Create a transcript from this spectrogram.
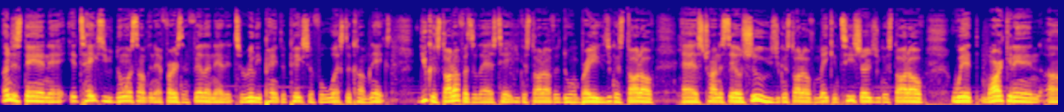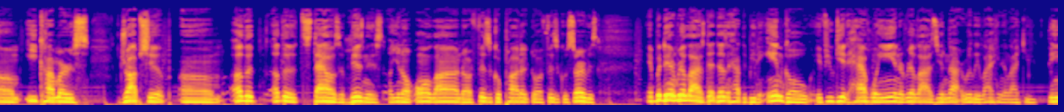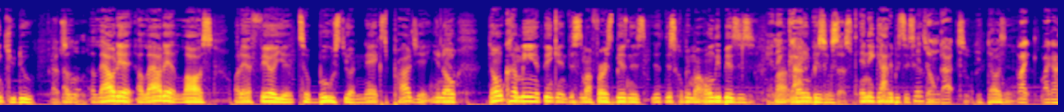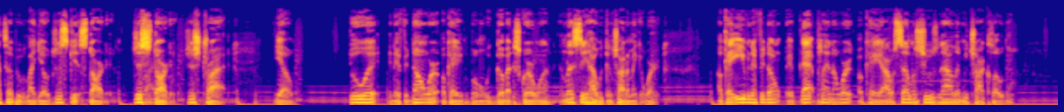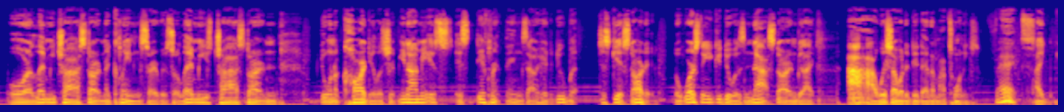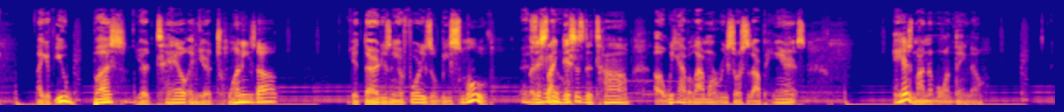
Understand that it takes you doing something at first and failing at it to really paint the picture for what's to come next. You can start off as a lash tech. You can start off as doing braids. You can start off as trying to sell shoes. You can start off making t-shirts. You can start off with marketing, um, e-commerce, dropship, um, other other styles of business, you know, online or physical product or physical service. And, but then realize that doesn't have to be the end goal. If you get halfway in and realize you're not really liking it like you think you do, Absolutely. Al- allow that allow that loss or that failure to boost your next project. You know, don't come in thinking this is my first business. This, this could be my only business, And it my gotta main be business, successful. and it got to be It successful. don't got to. It doesn't. like like I tell people, like yo, just get started. Just start it. Just try it. Yo, do it. And if it don't work, okay, boom, we can go back to square one and let's see how we can try to make it work. Okay, even if it don't, if that plan don't work, okay, I was selling shoes. Now let me try clothing, or let me try starting a cleaning service, or let me try starting doing a car dealership. You know what I mean? It's it's different things out here to do, but just get started. The worst thing you could do is not start and be like, ah, I wish I would have did that in my twenties. Facts. Like, like if you bust your tail in your twenties, dog, your thirties and your forties will be smooth. but it's like this is the time. Uh, we have a lot more resources. Our parents. Here's my number one thing though.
